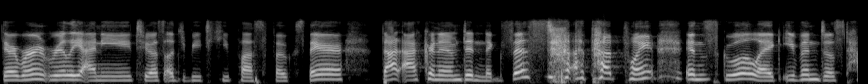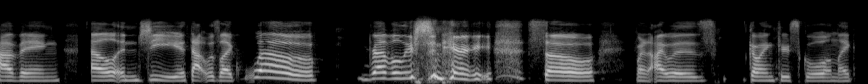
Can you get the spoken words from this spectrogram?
there weren't really any 2S LGBTQ plus folks there. That acronym didn't exist at that point in school. Like even just having L and G, that was like, whoa, revolutionary. So when I was going through school and like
